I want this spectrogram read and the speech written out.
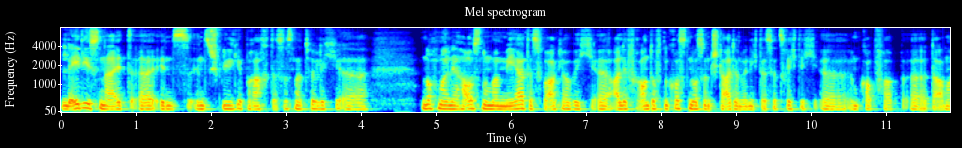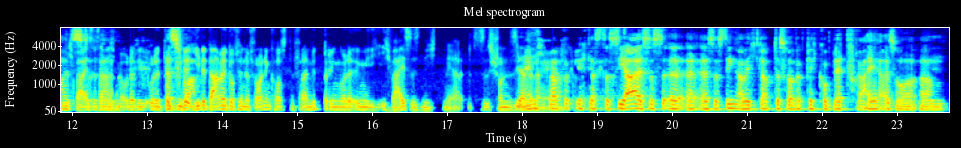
Ladies Night äh, ins, ins Spiel gebracht. Das ist natürlich äh, nochmal eine Hausnummer mehr. Das war, glaube ich, äh, alle Frauen durften kostenlos ins Stadion, wenn ich das jetzt richtig äh, im Kopf habe, äh, damals. Ich weiß es äh, nicht mehr. Oder, die, oder das jede, war- jede Dame durfte eine Freundin kostenfrei mitbringen oder irgendwie, ich, ich weiß es nicht mehr. Das ist schon sehr, nee, sehr ich glaube wirklich, dass das, ja, es ist, äh, äh, es ist das Ding, aber ich glaube, das war wirklich komplett frei. Also ähm,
